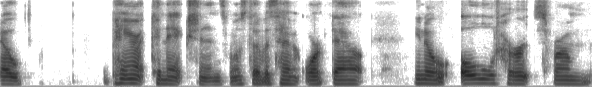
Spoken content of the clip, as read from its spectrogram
know parent connections most of us haven't worked out you know, old hurts from,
